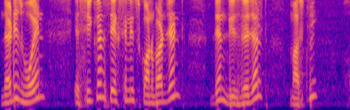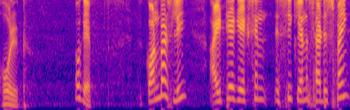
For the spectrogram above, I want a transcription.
that is when a sequence xn is convergent then this result must be hold okay conversely i take xn sequence satisfying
